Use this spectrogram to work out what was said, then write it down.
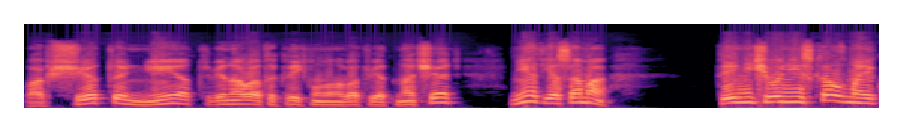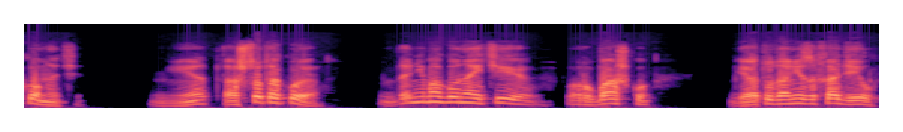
«Вообще-то нет», — виновато крикнул он в ответ. «Начать?» «Нет, я сама. Ты ничего не искал в моей комнате?» «Нет. А что такое?» «Да не могу найти рубашку. Я туда не заходил».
